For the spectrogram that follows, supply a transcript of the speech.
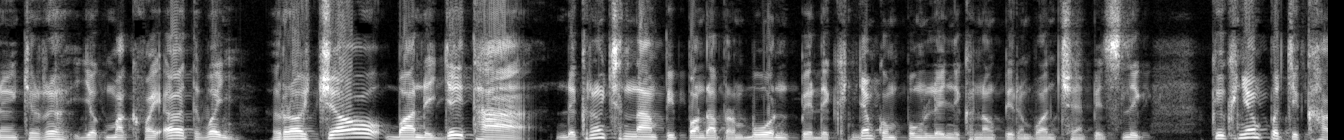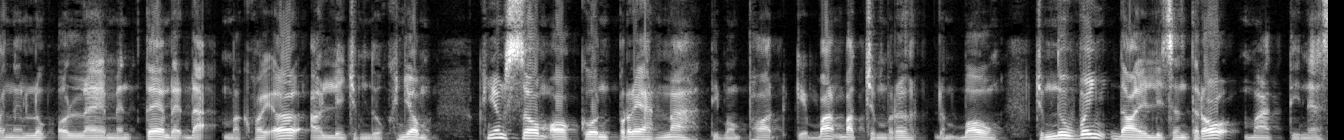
នឹងជ្រើសយក Maguire ទៅវិញ Rojo បាននិយាយថា នៅក្នុងឆ្នាំ2019ពេលដែលខ្ញុំកំពុងលេងនៅក្នុងពានរង្វាន់ Champions League គឺខ្ញុំពិតជាខឹងនឹងលោកអូឡេមែនទែនដែលដាក់ Maguire ឲ្យលេងជំនួសខ្ញុំខ្ញុំសូមអរគុណព្រះណាស់ទីបំផុតគេបានបាត់ជំរើសដំបងជំនួសវិញដោយ Lisandro Martinez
